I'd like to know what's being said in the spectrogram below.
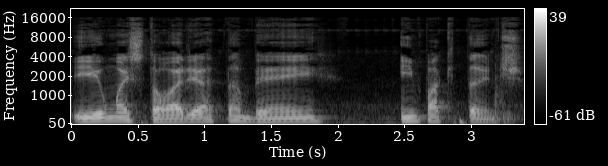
e uma história também impactante.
